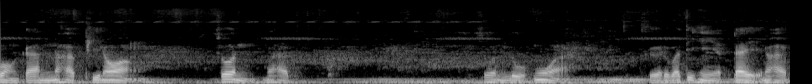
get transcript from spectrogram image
ป้องกันนะครับ พี่น้องส้นนะครับส้นลูกงัวเกิดอุบัติเหตุได้นะครับ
